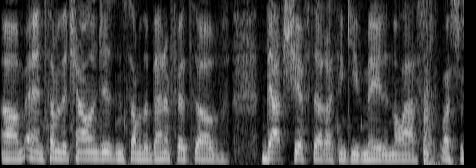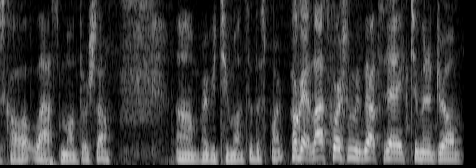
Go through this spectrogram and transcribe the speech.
Um, and some of the challenges and some of the benefits of that shift that I think you've made in the last, let's just call it last month or so. Um, maybe two months at this point. Okay. Last question we've got today, two minute drill.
